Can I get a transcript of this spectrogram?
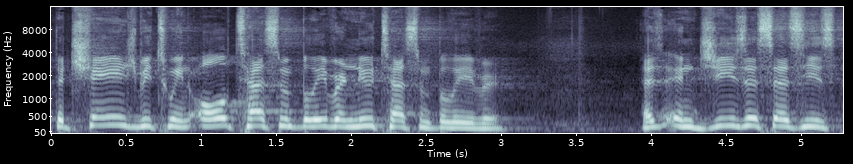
the change between Old Testament believer and New Testament believer. As in Jesus, as he's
